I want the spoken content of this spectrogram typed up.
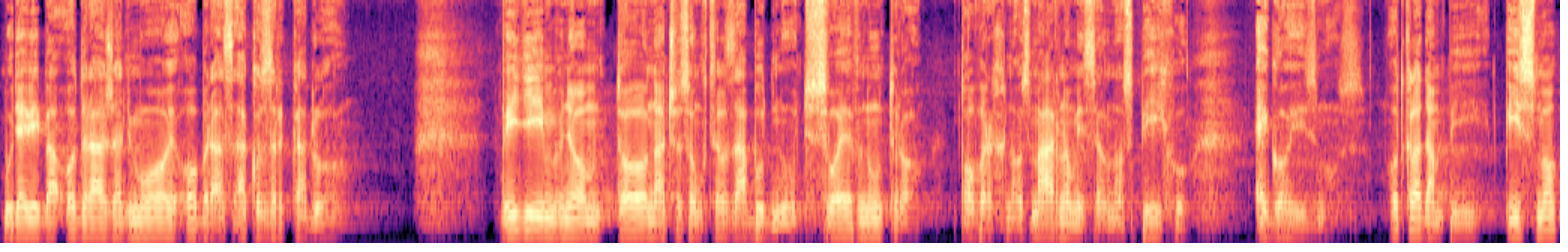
Bude iba odrážať môj obraz ako zrkadlo. Vidím v ňom to, na čo som chcel zabudnúť, svoje vnútro, povrchnosť, márnomyselnosť, píchu, egoizmus. Odkladám pí, písmo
